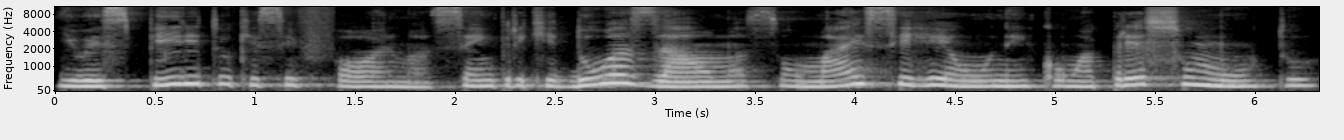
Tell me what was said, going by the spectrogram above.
E o espírito que se forma sempre que duas almas ou mais se reúnem com apreço mútuo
